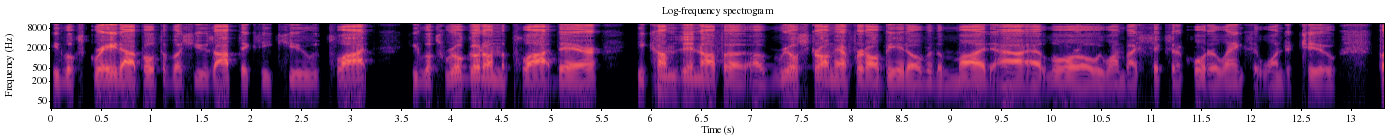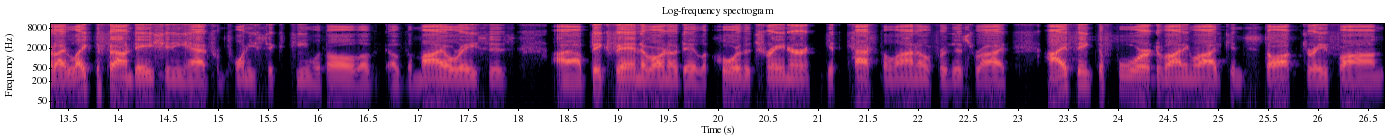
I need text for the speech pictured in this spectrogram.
He looks great. Uh, both of us use Optix EQ plot. He looks real good on the plot there. He comes in off a, a real strong effort, albeit over the mud uh, at Laurel. We won by six and a quarter lengths at one to two. But I like the foundation he had from 2016 with all of, of the mile races. Uh, big fan of Arnaud Delacour, the trainer. Get Castellano for this ride. I think the four Divining Rod can stalk Drefong,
